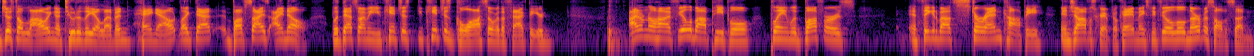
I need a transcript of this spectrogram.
just allowing a 2 to the 11 hang out like that buff size? I know. But that's what I mean. You can't just you can't just gloss over the fact that you're I don't know how I feel about people playing with buffers and thinking about str copy in JavaScript, okay? It makes me feel a little nervous all of a sudden.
